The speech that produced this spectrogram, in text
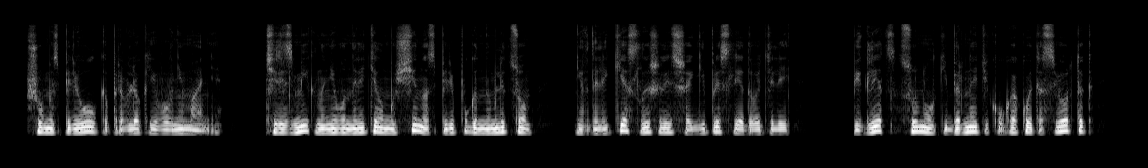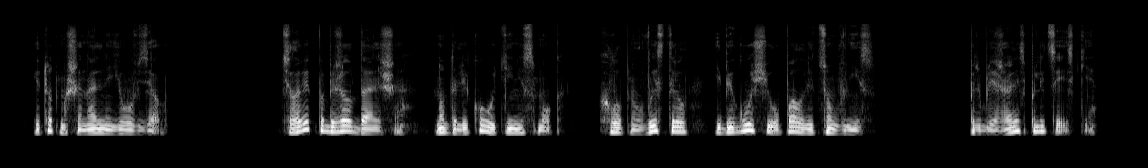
Шум из переулка привлек его внимание. Через миг на него налетел мужчина с перепуганным лицом. Невдалеке слышались шаги преследователей. Беглец сунул кибернетику какой-то сверток, и тот машинально его взял. Человек побежал дальше, но далеко уйти не смог. Хлопнул выстрел, и бегущий упал лицом вниз. Приближались полицейские —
